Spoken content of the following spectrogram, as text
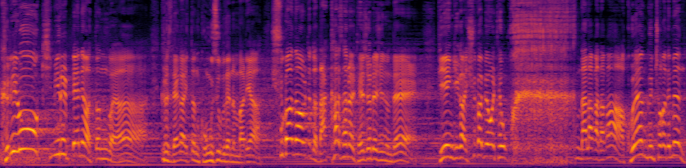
그리고 기미를 빼내왔던 거야. 그래서 내가 있던 공수부대는 말이야. 휴가 나올 때도 낙하산을 대절해 주는데 비행기가 휴가병을 태우고 확 날아가다가 고향 근처가 되면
